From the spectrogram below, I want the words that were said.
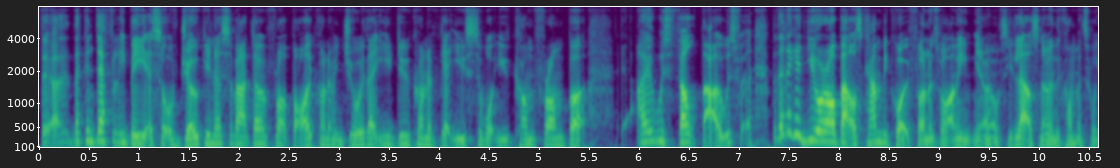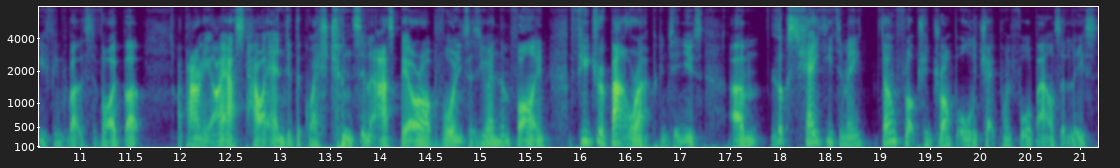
there, uh, there can definitely be a sort of jokiness about Don't Flop, but I kind of enjoy that. You do kind of get used to what you come from, but I always felt that. I was, but then again, URL battles can be quite fun as well. I mean, you know, obviously, let us know in the comments what you think about this divide, but Apparently, I asked how I ended the questions in Ask BRR before, and he says you end them fine. The future of battle rap continues. Um, looks shaky to me. Don't Flop should drop all the checkpoint four battles at least.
